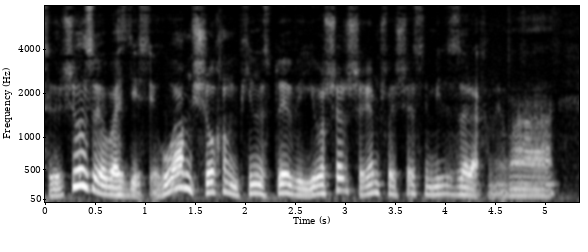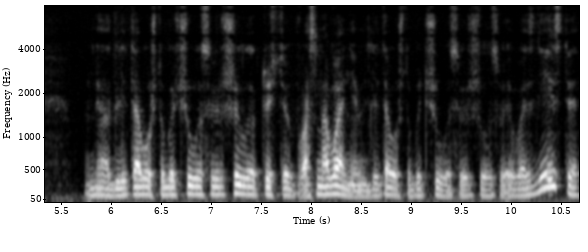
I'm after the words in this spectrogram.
совершила свое воздействие, Гуам Шохан Пхина Стоев Йошар Шерем Шлешеса Мидзарахами. А для того, чтобы Чува совершила, то есть основанием для того, чтобы Чува совершила свое воздействие,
